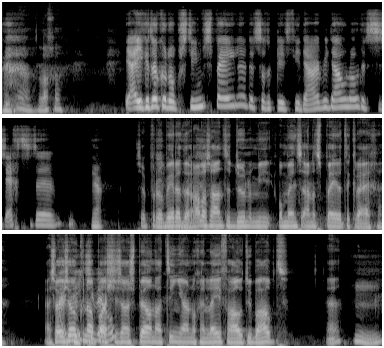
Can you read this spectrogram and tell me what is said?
Ja, lachen. Ja, je kunt ook al op Steam spelen. Dus dan kun je het via daar weer downloaden. Het is echt eh, de... Ze proberen er alles aan te doen om, je- om mensen aan het spelen te krijgen. Ja, sowieso Ja, knap als je zo'n spel na tien jaar nog in leven houdt überhaupt. Hmm.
